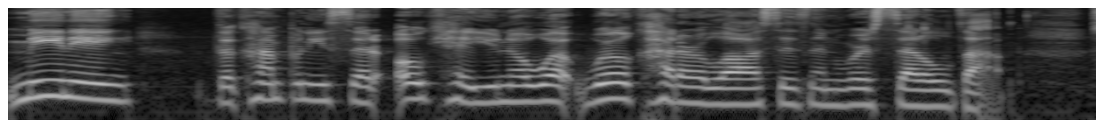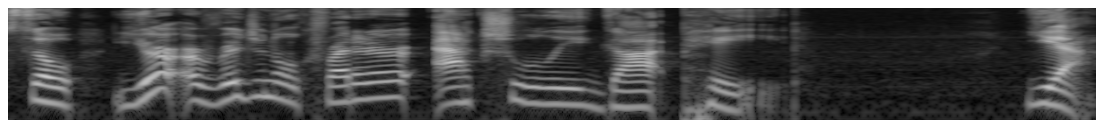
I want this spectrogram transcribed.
meaning the company said, okay, you know what? We'll cut our losses and we're settled up. So your original creditor actually got paid. Yeah,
